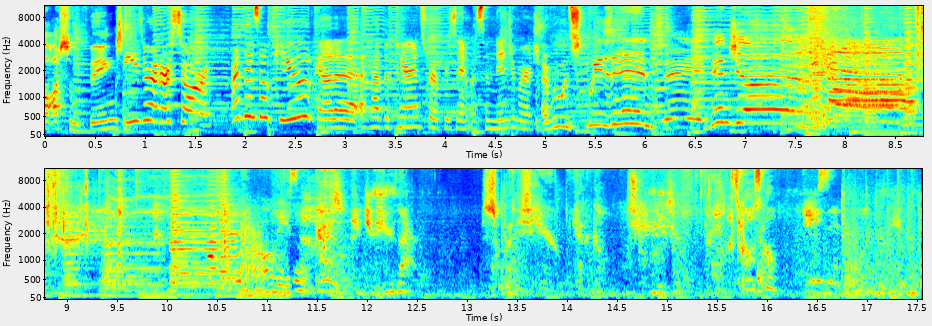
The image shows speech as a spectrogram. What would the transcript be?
awesome things. These are at our store. Aren't they so cute? Gotta have the parents represent with some ninja merch. Everyone squeeze in. Say ninja! All these. Oh, guys, did you hear that? Somebody's here. We gotta go. Let's go, let's go. Guys,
